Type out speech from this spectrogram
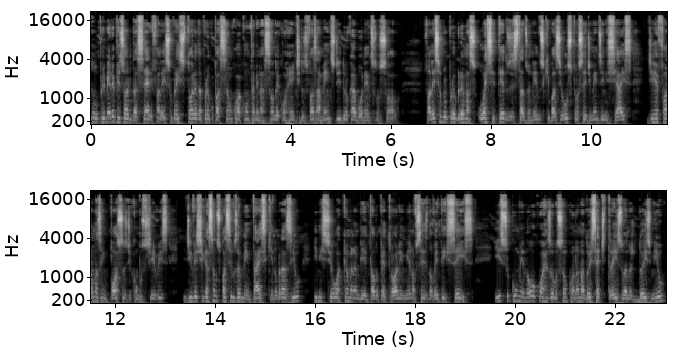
No primeiro episódio da série, falei sobre a história da preocupação com a contaminação decorrente dos vazamentos de hidrocarbonetos no solo. Falei sobre o programa UST dos Estados Unidos, que baseou os procedimentos iniciais de reformas em impostos de combustíveis e de investigação dos passivos ambientais que, no Brasil, iniciou a Câmara Ambiental do Petróleo em 1996. Isso culminou com a Resolução CONAMA 273 do ano de 2000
